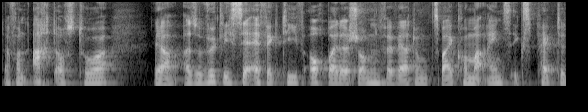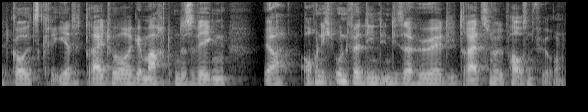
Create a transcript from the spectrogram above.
davon 8 aufs Tor. Ja, also wirklich sehr effektiv, auch bei der Chancenverwertung. 2,1 Expected Goals kreiert, drei Tore gemacht und deswegen ja auch nicht unverdient in dieser Höhe die 13-0 Pausenführung.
